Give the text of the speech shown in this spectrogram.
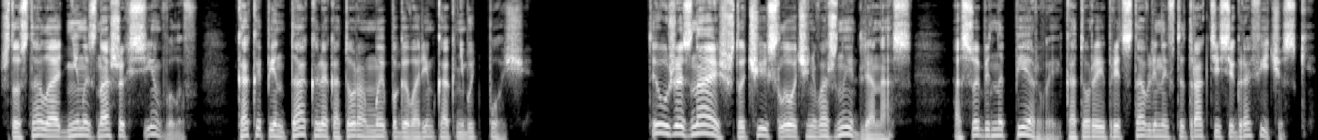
что стала одним из наших символов, как и Пентакль, о котором мы поговорим как-нибудь позже. Ты уже знаешь, что числа очень важны для нас, особенно первые, которые представлены в тетрактисе графически.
